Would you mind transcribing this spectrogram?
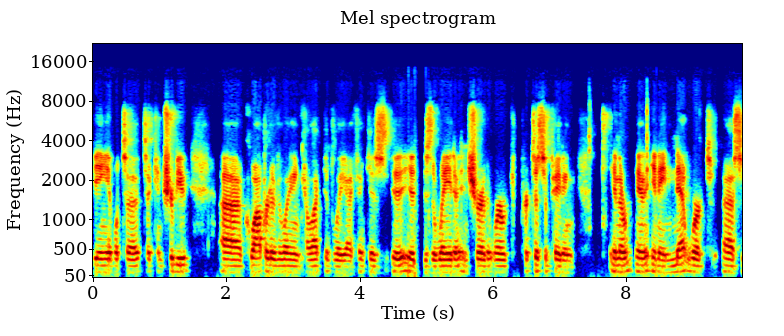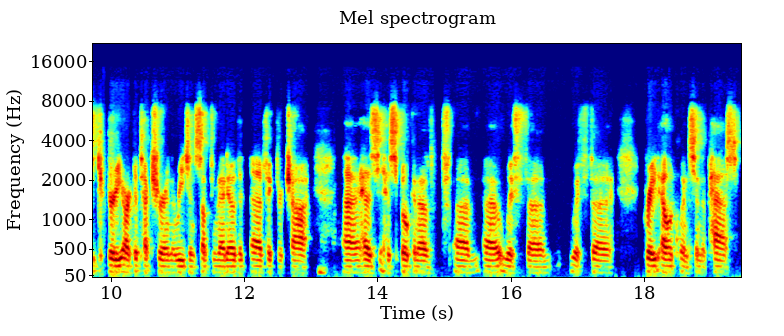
being able to, to contribute uh, cooperatively and collectively, I think is, is the way to ensure that we're participating in a, in, a networked uh, security architecture in the region, something I know that Victor Cha has, has spoken of um, with, um, with great eloquence in the past.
